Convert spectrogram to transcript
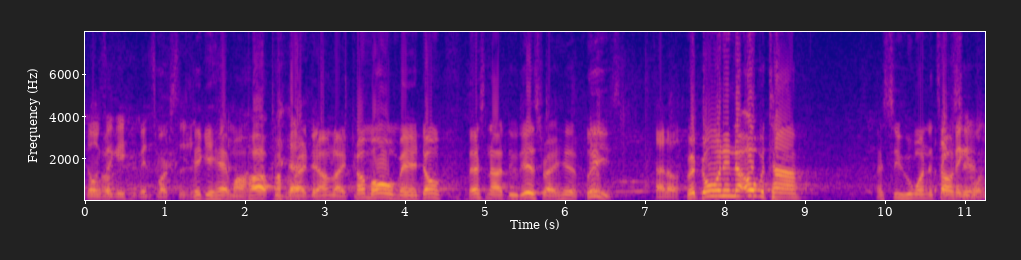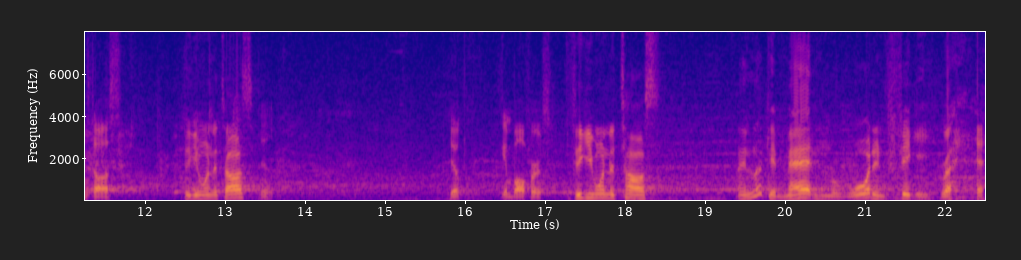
Knowing oh. Figgy, he made the smart decision. Figgy had my heart pumping right there. I'm like, come on, man. Don't let's not do this right here, please. I know. We're going into overtime. Let's see who won the I toss think Figgy here. won the toss. Figgy won the toss. Yep. Yep. Getting ball first. Figgy won the toss. And look at Madden rewarding Figgy. Right.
